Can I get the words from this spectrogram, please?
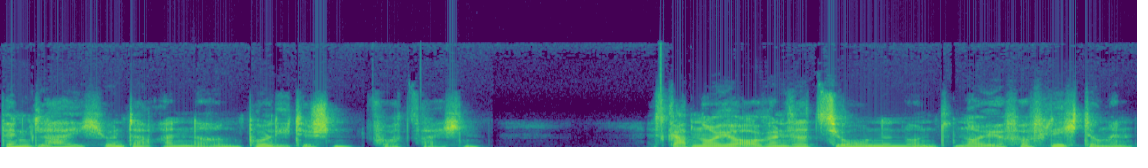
wenngleich unter anderen politischen Vorzeichen. Es gab neue Organisationen und neue Verpflichtungen,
